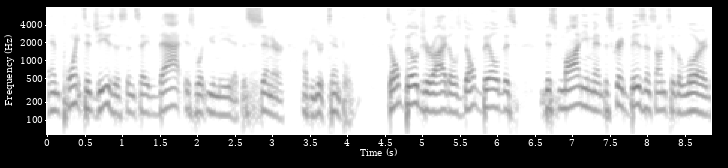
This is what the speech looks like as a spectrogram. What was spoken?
and point to Jesus and say that is what you need at the center of your temple. Don't build your idols. Don't build this, this monument, this great business unto the Lord.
